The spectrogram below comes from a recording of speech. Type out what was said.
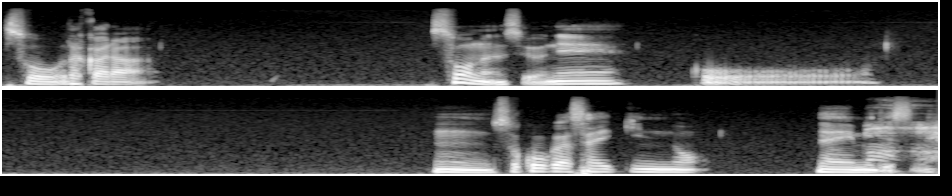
そう、だから、そうなんですよね。こう、うん、そこが最近の悩みですね。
